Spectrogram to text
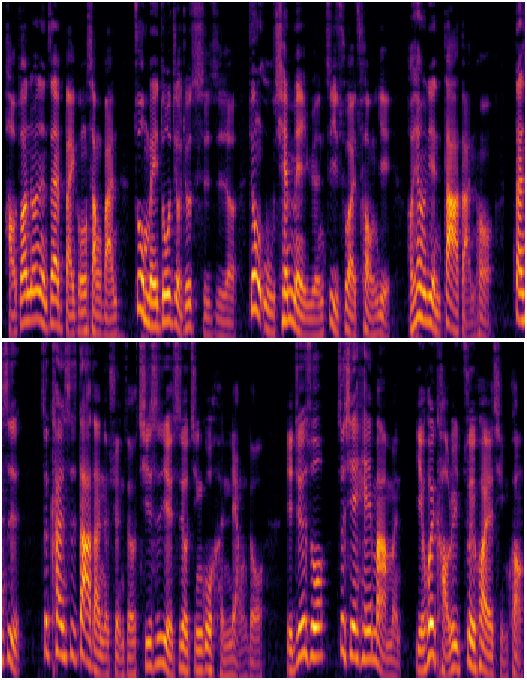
好端端的在白宫上班，做没多久就辞职了，用五千美元自己出来创业，好像有点大胆齁。但是这看似大胆的选择，其实也是有经过衡量的哦。也就是说，这些黑马们也会考虑最坏的情况，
